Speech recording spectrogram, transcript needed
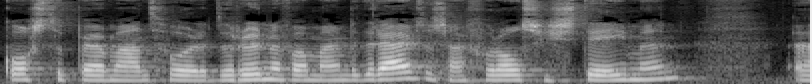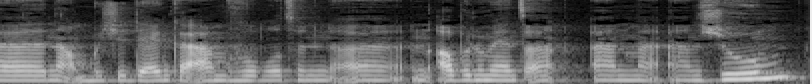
kosten per maand voor het runnen van mijn bedrijf. Dat zijn vooral systemen. Uh, nou, moet je denken aan bijvoorbeeld een, uh, een abonnement aan, aan, Zoom.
